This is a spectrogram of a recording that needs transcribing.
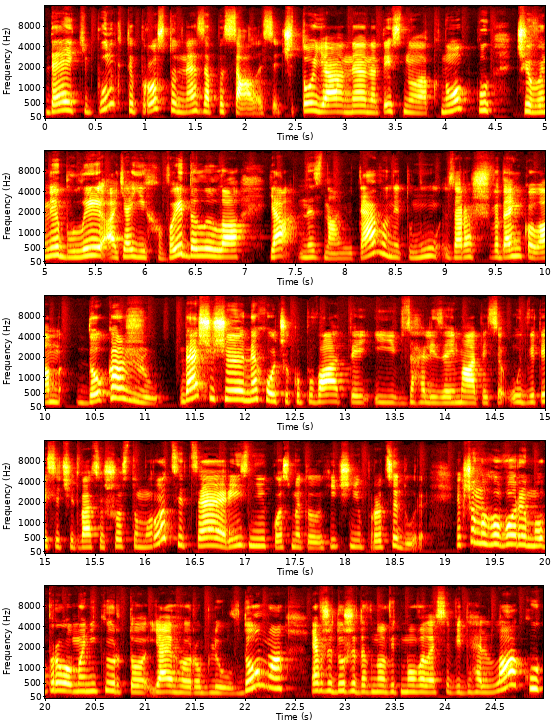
деякі пункти просто не записалися. Чи то я не натиснула кнопку, чи вони були, а я їх видалила. Я не знаю, де вони, тому зараз швиденько вам докажу. Дещо, що я не хочу купувати і взагалі займатися у 2026 році, це різні косметологічні процедури. Якщо ми говоримо про манікюр, то я його роблю вдома. Я вже дуже давно відмовилася від гель-лаку.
